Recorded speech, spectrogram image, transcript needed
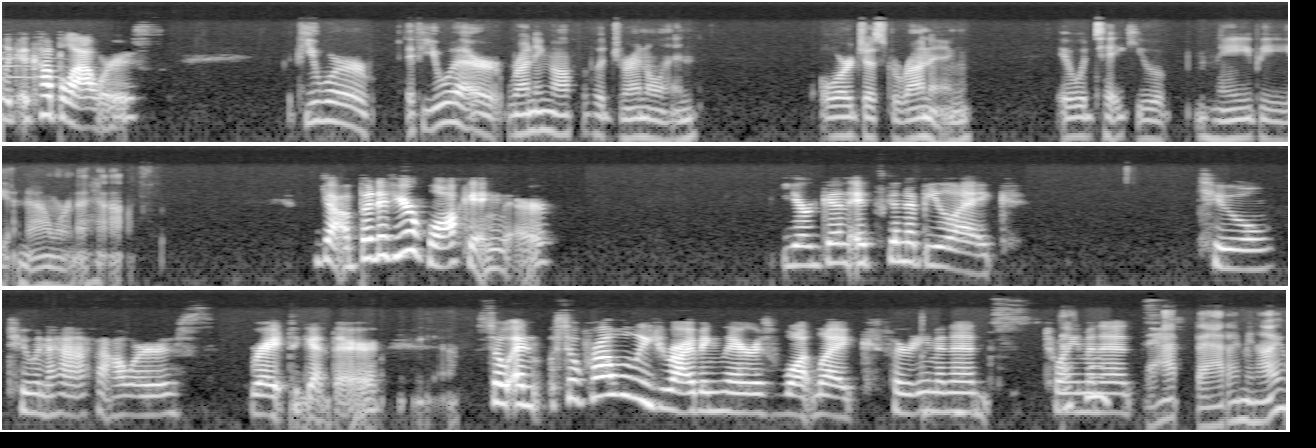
like a couple hours if you were if you were running off of adrenaline or just running, it would take you maybe an hour and a half. Yeah, but if you're walking there, you're gonna it's gonna be like two two and a half hours, right, to get there. Yeah. So and so probably driving there is what like thirty mm-hmm. minutes, twenty That's not minutes. That bad. I mean, I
